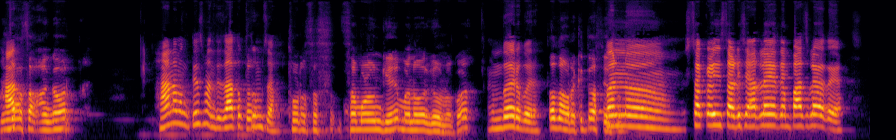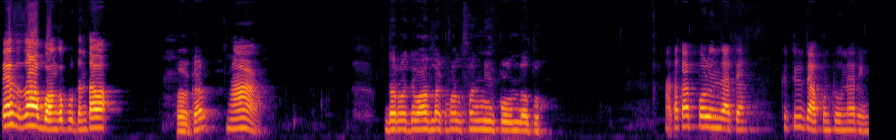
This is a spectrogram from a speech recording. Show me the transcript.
मग असा अंगावर? हा ना मग तेच म्हणते जातो का तुमचा? थोडस सांभाळून घे मनावर घेऊ नको हा. बरं बरं. तणावर किती वाजता पण येतो? अं, सकाळी साडेचारला येते पाचला येते. त्याच जावा भोंगा फुटन तवा. हा का? हा. दरवाजा वाजला का मला सांग मी पळून जातो. आता काय पळून जात्या? किती झाकून ठेवणार आहे?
